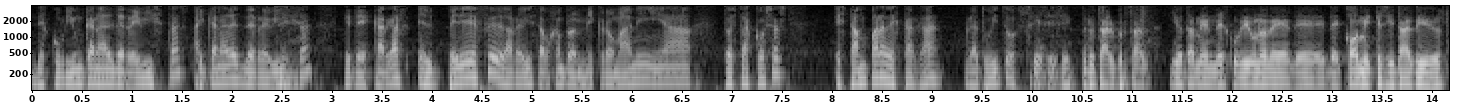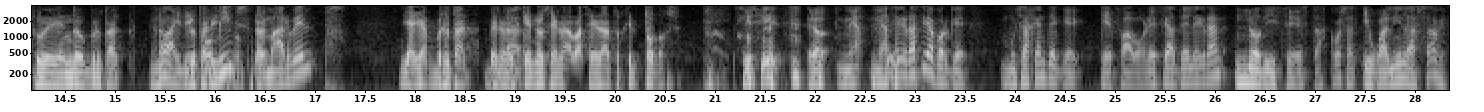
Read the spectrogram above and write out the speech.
descubrí un canal de revistas, hay canales de revistas que te descargas el PDF de la revista, por ejemplo, el Micromanía, todas estas cosas están para descargar, gratuitos. Sí, sí, sí. Brutal, brutal. Yo también descubrí uno de, de, de cómics y tal y lo estuve viendo brutal. No, hay de cómics, de Marvel. pff, Ya, ya, brutal. Pero Brutal. es que no sé la base de datos, que todos. Sí, sí, pero me, me hace gracia porque mucha gente que, que favorece a Telegram no dice estas cosas, igual ni las sabe.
